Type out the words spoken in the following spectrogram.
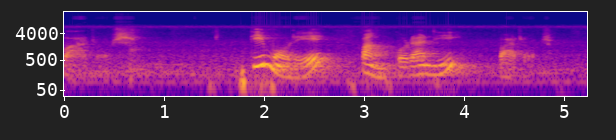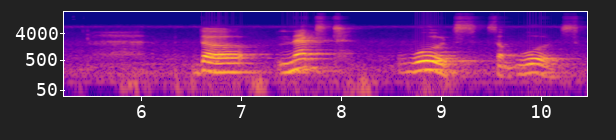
paror ti more pangkorani paror the next words some words.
